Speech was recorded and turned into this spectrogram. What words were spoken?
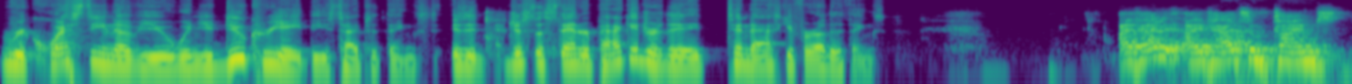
requesting of you when you do create these types of things is it just a standard package or do they tend to ask you for other things I've had. I've had some times.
